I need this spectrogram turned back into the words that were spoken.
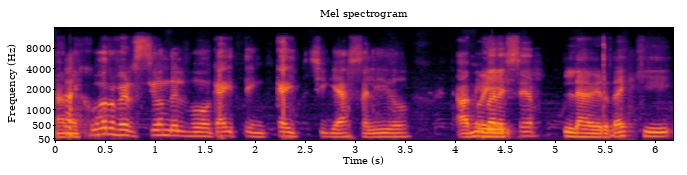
La mejor versión del Budokai Tenkaichi que ha salido, a mi parecer. La verdad es que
